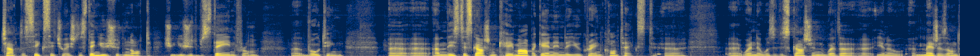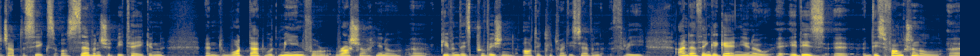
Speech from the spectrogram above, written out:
Chapter 6 situations, then you should not, you should abstain from voting. And this discussion came up again in the Ukraine context uh, when there was a discussion whether uh, you know uh, measures under Chapter 6 or 7 should be taken and what that would mean for Russia, you know, uh, given this provision, Article 27.3. And I think, again, you know, it is uh, dysfunctional uh,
